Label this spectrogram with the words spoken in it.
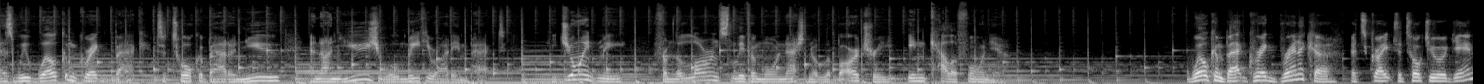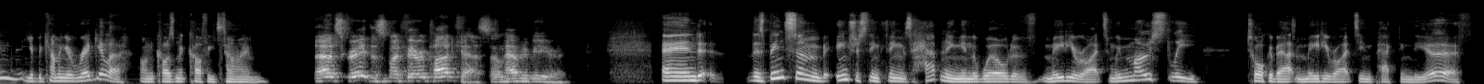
as we welcome Greg back to talk about a new and unusual meteorite impact. He joined me from the Lawrence Livermore National Laboratory in California. Welcome back, Greg Brennecka. It's great to talk to you again. You're becoming a regular on Cosmic Coffee Time. That's great. This is my favorite podcast, so I'm happy to be here. And there's been some interesting things happening in the world of meteorites, and we mostly talk about meteorites impacting the Earth,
